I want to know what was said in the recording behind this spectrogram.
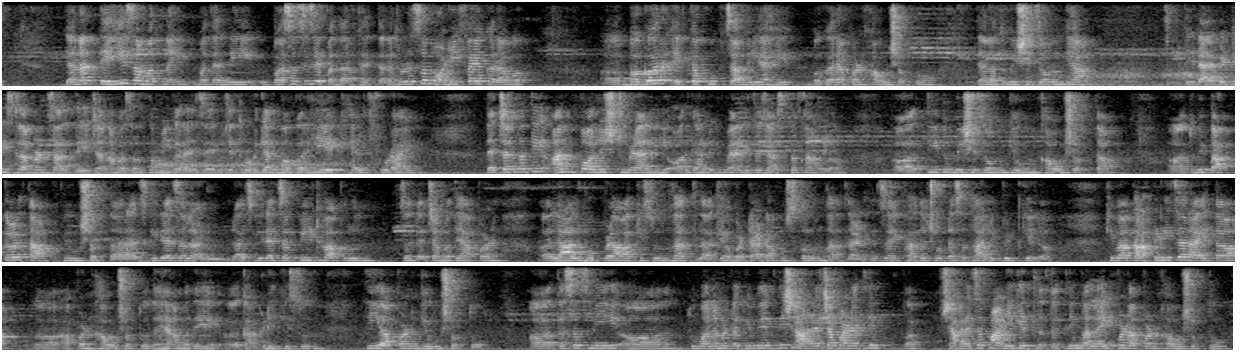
त्यांना तेही जमत नाही. मग त्यांनी उपासाचे जे पदार्थ आहेत त्याला थोडंसं मॉडिफाय करावं. भगर एक तर खूप चांगली आहे. भगर आपण खाऊ शकतो. त्याला तुम्ही शिजवून घ्या. ती डायबेटीसला पण चालते ज्यांना वजन कमी करायचं आहे म्हणजे थोडक्यात भगर ही एक हेल्थ फूड आहे. त्याच्यातनं ती अनपॉलिश्ड मिळाली ऑर्गॅनिक मिळाली तर जास्त चांगलं. ती तुम्ही शिजवून घेऊन खाऊ शकता. तुम्ही पातळ ताक पिऊ शकता राजगिऱ्याचा लाडू. राजगिऱ्याचं पीठ वापरून जर त्याच्यामध्ये आपण लाल भोपळा किसून घातला किंवा बटाटा कुसकरून घातला आणि त्याचं एखादं छोटंसं थालीपीठ केलं किंवा काकडीचा रायता आपण खाऊ शकतो दह्यामध्ये काकडी किसून ती आपण घेऊ शकतो. तसंच मी तुम्हाला म्हटलं की मी अगदी शाळेच्या पाण्यातली शाळेचं पाणी घेतलं त्यातली मलाई पण आपण खाऊ शकतो.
